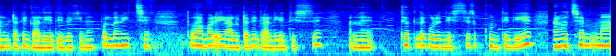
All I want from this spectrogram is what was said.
আলুটাকে গালিয়ে দিবে কিনা। বললাম, ইচ্ছে। তো আবার এই আলুটাকে গালিয়ে দিচ্ছে মানে থেতলে করে দিচ্ছে খুন্তি দিয়ে। আর হচ্ছে মা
